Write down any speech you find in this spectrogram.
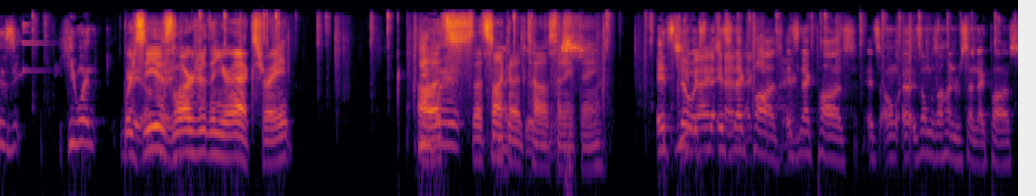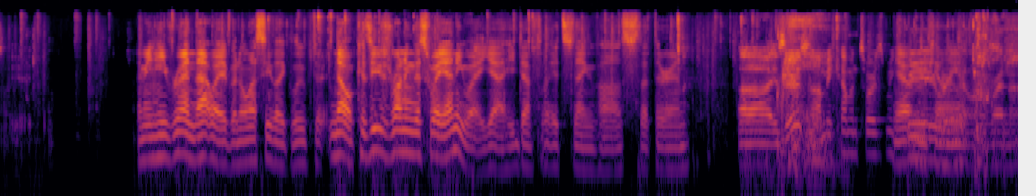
Cause he, he went. Your Wait, Z is larger than your X, right? He Oh, went- that's that's not My gonna tell us anything. It's no. It's, it's neck extra pause. It's neck pause. It's it's almost 100 percent neck pause. I mean, he ran that way, but unless he like looped it, no, because he was running this way anyway. Yeah, he definitely it's snag pause that they're in. Uh, is there a zombie coming towards me? Yeah, we, I'm we're killing killing it. right now.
